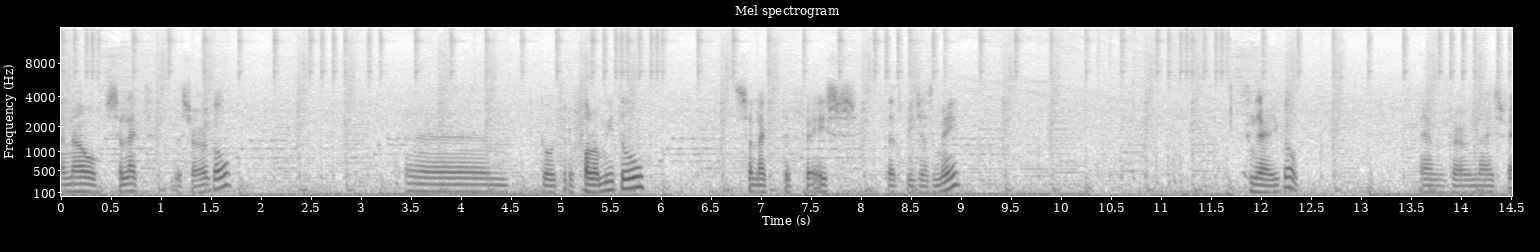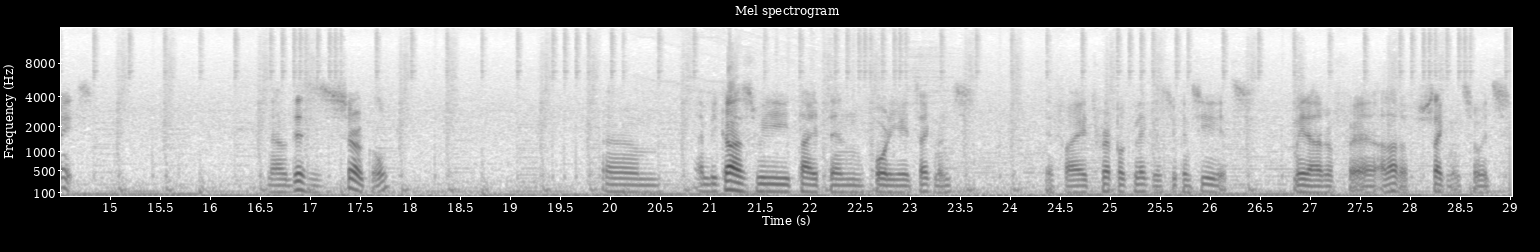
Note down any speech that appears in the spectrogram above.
And now select the circle. And go to the follow me tool. Select the face that we just made. And there you go. I have a very nice face now this is a circle. Um, and because we typed in 48 segments if I triple click this you can see it's made out of uh, a lot of segments so it's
